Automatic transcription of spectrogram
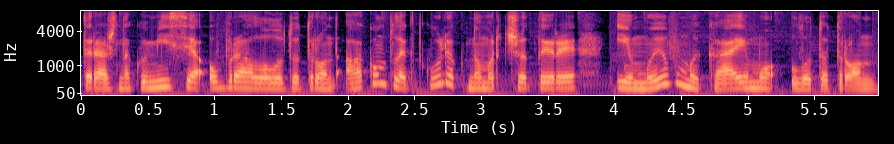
Тиражна комісія обрала лототрон А комплект кульок номер 4 і ми вмикаємо лототрон.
